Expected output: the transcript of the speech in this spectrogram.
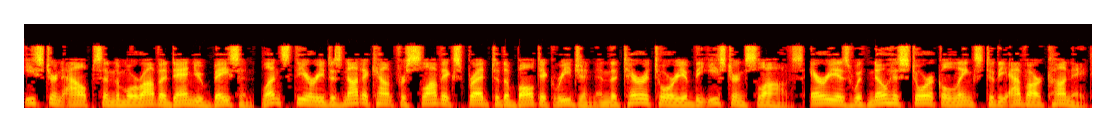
Eastern Alps and the Morava-Danube basin, Lunt's theory does not account for Slavic spread to the Baltic region and the territory of the Eastern Slavs areas with no historical links to the Avar Khanate.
